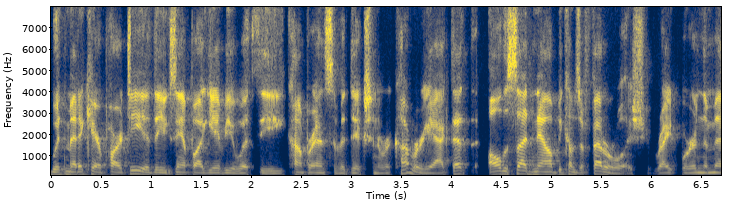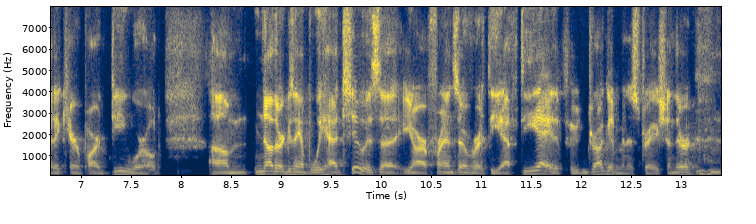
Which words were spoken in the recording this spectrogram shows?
with Medicare Part D, the example I gave you with the Comprehensive Addiction and Recovery Act, that all of a sudden now becomes a federal issue, right? We're in the Medicare Part D world. Um, another example we had too is uh, you know our friends over at the FDA, the Food and Drug Administration. They're mm-hmm.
